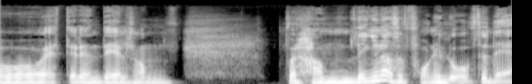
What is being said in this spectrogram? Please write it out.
og etter en del sånn forhandlinger da, så får han jo lov til det.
